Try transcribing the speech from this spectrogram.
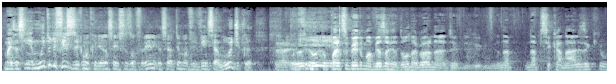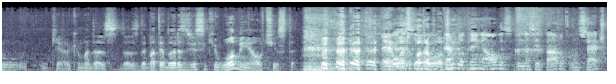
Mas, assim, é muito difícil dizer que uma criança é esquizofrênica se ela tem uma vivência lúdica. É, porque... eu, eu, eu, participei de uma mesa redonda agora na, de, na, na psicanálise que o que, que uma das, das, debatedoras disse que o homem é autista. é, o outro assim, contra o Campbell tem algo inaceitável para um cético,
